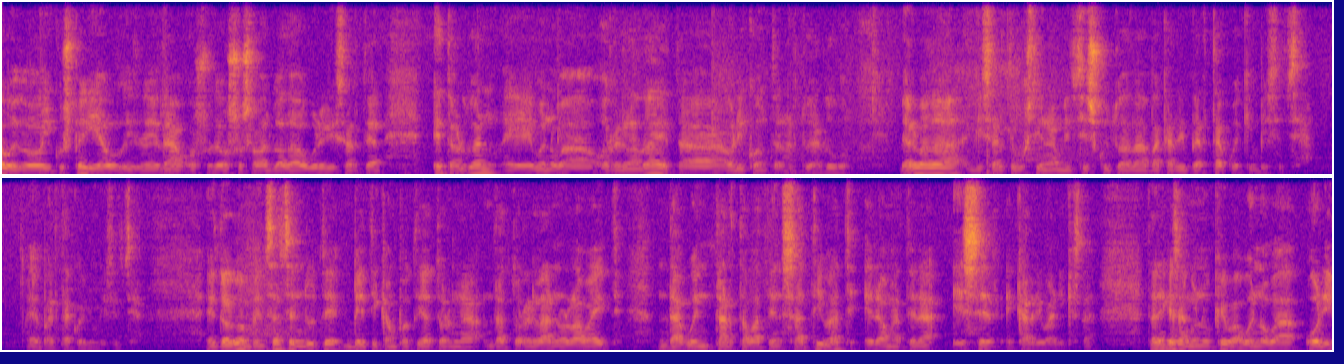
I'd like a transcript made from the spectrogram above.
hau edo ikuspegi hau da oso da oso zabaldua da gure gizartean eta orduan e, bueno, ba, horrela da eta hori kontan hartu behar dugu. Behar bada gizarte guztien amitzi eskultua da bakarrik bertakoekin bizitzea. E, bertakoekin bizitzea. Eta orduan, pentsatzen dute, beti kanpotia torna, datorrela nolabait dagoen tarta baten zati bat, eramatera ezer ekarri barik, ez da? Eta nik esango nuke, ba, bueno, ba, hori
